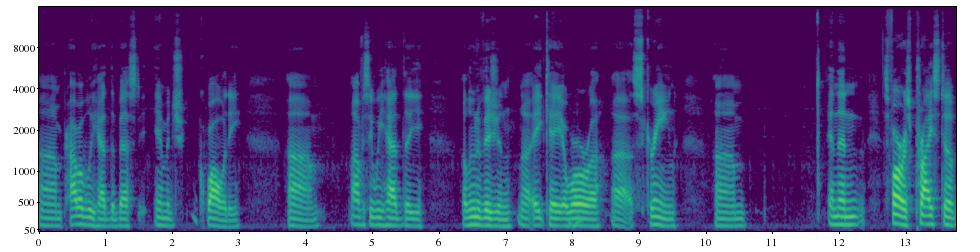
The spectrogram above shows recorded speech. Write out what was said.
um, probably had the best image quality. Um, obviously, we had the LunaVision uh, 8K Aurora uh, screen, um, and then as far as price to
